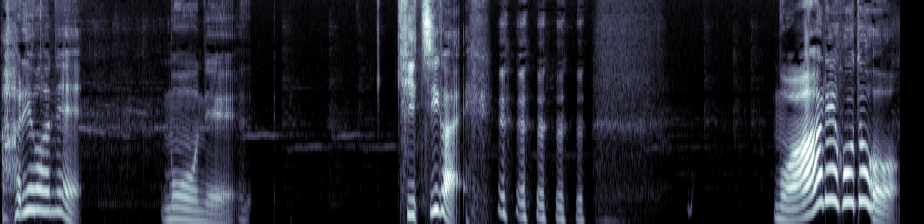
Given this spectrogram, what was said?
あれはね、もうね、気違い。もうあれほど、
